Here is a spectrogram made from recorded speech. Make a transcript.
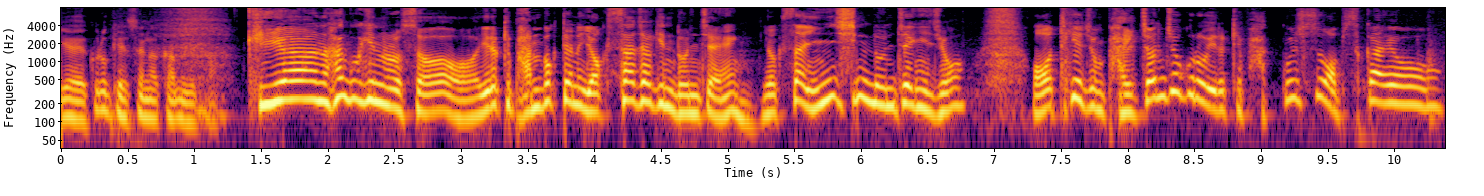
예, 그렇게 생각합니다. 귀한 한국인으로서 이렇게 반복되는 역사적인 논쟁, 역사 인식 논쟁이죠. 어떻게 좀 발전적으로 이렇게 바꿀 수 없을까요?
